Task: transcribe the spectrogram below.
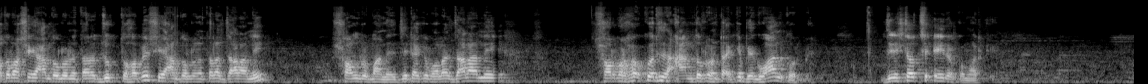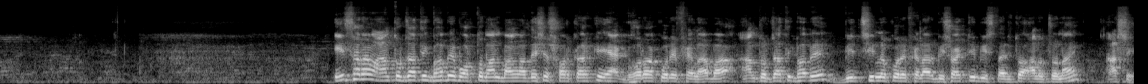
অথবা সেই আন্দোলনে তারা যুক্ত হবে, সেই আন্দোলনে তারা জ্বালানি সংগ্রহ মানে যেটাকে বলা হয় জ্বালানি সরবরাহ করে আন্দোলনটাকে বেগবান করবে। জিনিসটা হচ্ছে এইরকম আর কি। এছাড়াও আন্তর্জাতিকভাবে বর্তমান বাংলাদেশের সরকারকে এক ঘোরা করে ফেলা বা আন্তর্জাতিকভাবে বিচ্ছিন্ন করে ফেলার বিষয়টি বিস্তারিত আলোচনায় আসে।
